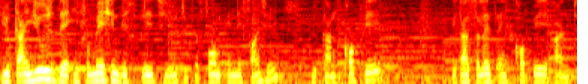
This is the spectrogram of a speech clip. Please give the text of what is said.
you can use the information displayed to you to perform any function. You can copy you can select and copy and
